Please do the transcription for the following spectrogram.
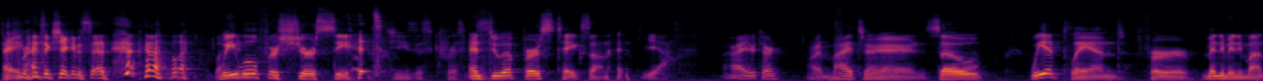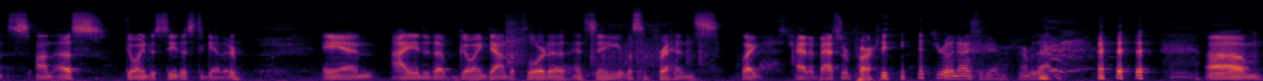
Hey. Frantic shaking his head. like, We will for sure see it Jesus Christmas. and do a first takes on it. yeah. All right, your turn. All right, my turn. So we had planned for many, many months on us going to see this together, and I ended up going down to Florida and seeing it with some friends, like at a bachelor party. It's really nice of you. Remember that. um,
